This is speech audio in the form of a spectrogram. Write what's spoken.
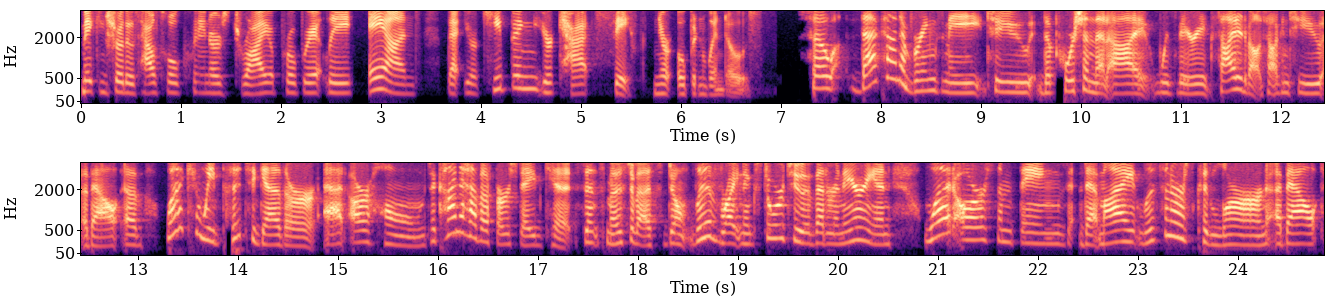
making sure those household cleaners dry appropriately, and that you're keeping your cat safe near open windows. So that kind of brings me to the portion that I was very excited about talking to you about of what can we put together at our home to kind of have a first aid kit. Since most of us don't live right next door to a veterinarian what are some things that my listeners could learn about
